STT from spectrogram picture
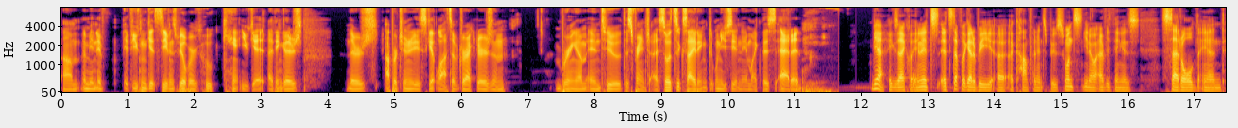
Um, I mean, if if you can get Steven Spielberg, who can't you get? I think there's there's opportunities to get lots of directors and bring them into this franchise. So it's exciting when you see a name like this added. Yeah, exactly, and it's it's definitely got to be a, a, confidence boost once you know everything is settled and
